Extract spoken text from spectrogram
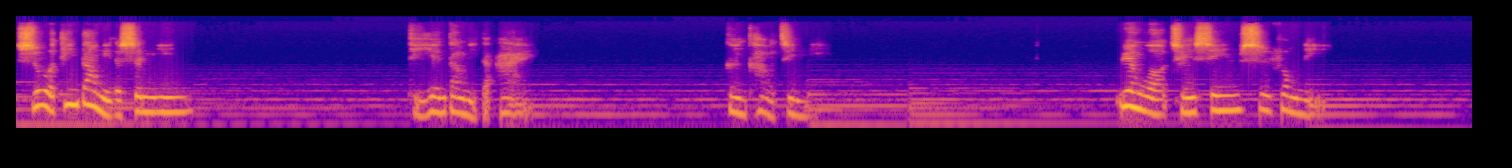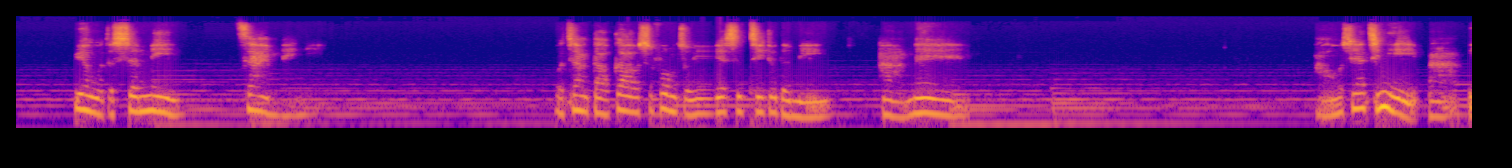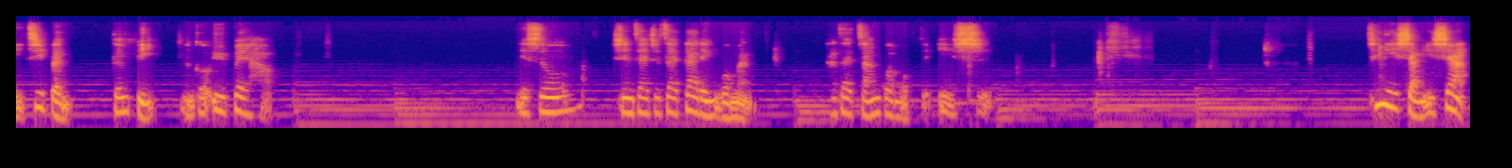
使我听到你的声音。体验到你的爱，更靠近你。愿我全心侍奉你，愿我的生命赞美你。我这样祷告是奉主耶稣基督的名，阿门。好，我现在请你把笔记本跟笔能够预备好。耶稣现在就在带领我们，他在掌管我们的意识。请你想一下，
